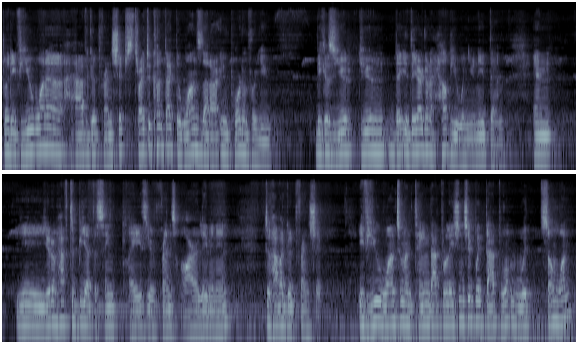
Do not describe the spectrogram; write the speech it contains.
But if you want to have good friendships try to contact the ones that are important for you because you you they, they are to help you when you need them. And you, you don't have to be at the same place your friends are living in to have a good friendship. If you want to maintain that relationship with that with someone,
